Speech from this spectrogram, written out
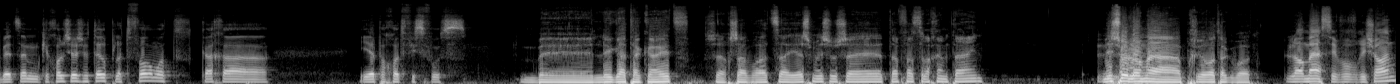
בעצם ככל שיש יותר פלטפורמות, ככה יהיה פחות פספוס. בליגת הקיץ, שעכשיו רצה, יש מישהו שתפס לכם את העין? מישהו לא מהבחירות הגבוהות. לא מהסיבוב ראשון.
